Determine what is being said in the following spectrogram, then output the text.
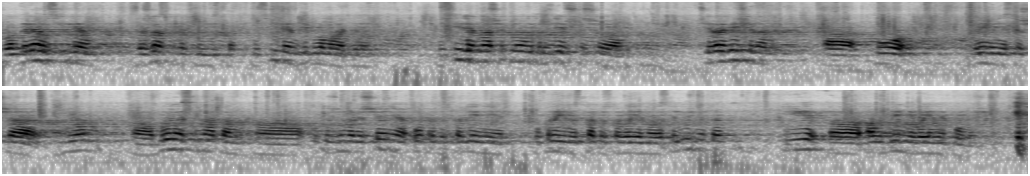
благодаря усилиям гражданских активистов, усилиям дипломатии, усилиям наших новых друзей в США, Вчера вечером а, по времени США днем а, было Сенатом а, утверждено решение о предоставлении Украине статуса военного союзника и а, о выделении военной помощи.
